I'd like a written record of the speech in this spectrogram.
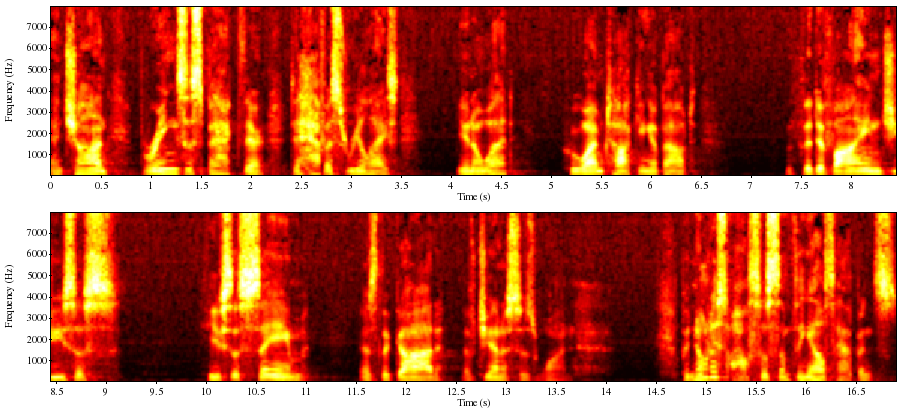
And John brings us back there to have us realize you know what? Who I'm talking about, the divine Jesus, he's the same as the God of Genesis 1. But notice also something else happens.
